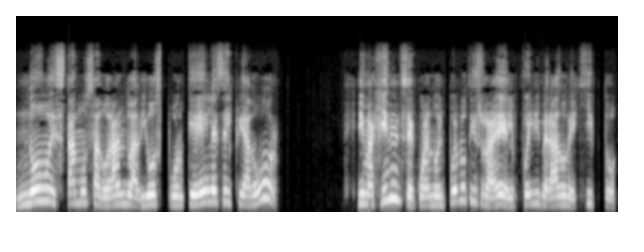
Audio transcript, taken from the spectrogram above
no estamos adorando a Dios porque Él es el Creador. Imagínense cuando el pueblo de Israel fue liberado de Egipto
